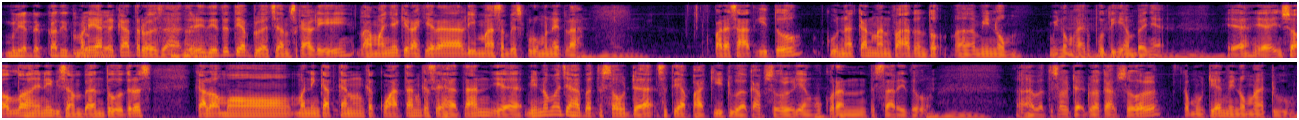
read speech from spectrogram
melihat dekat itu. melihat ya? dekat terus. ah. Jadi itu tiap dua jam sekali. Lamanya kira-kira 5 sampai 10 menit lah. Hmm. Pada saat itu gunakan manfaat untuk eh, minum, minum air putih yang banyak. Hmm. Ya, ya insya Allah ini bisa membantu. Terus kalau mau meningkatkan kekuatan kesehatan, ya minum aja habatus sauda setiap pagi dua kapsul yang ukuran besar itu. Hmm. Nah, habatus sauda dua kapsul, kemudian minum madu.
